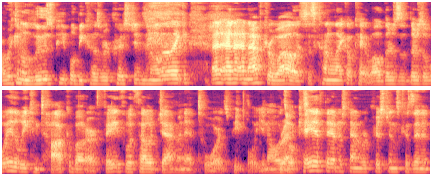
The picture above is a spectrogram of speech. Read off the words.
are we going to lose people because we're Christians and all that? Like, and, and, and after a while, it's just kind of like, okay, well, there's a, there's a way that we can talk about our faith without jamming it towards people. You know, it's Right. okay if they understand we're Christians because then it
